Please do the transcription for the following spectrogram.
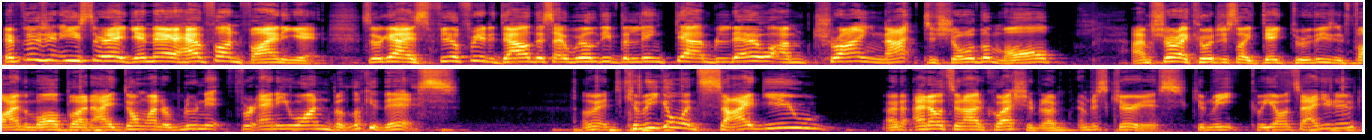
If there's an Easter egg in there, have fun finding it. So guys, feel free to download this. I will leave the link down below. I'm trying not to show them all. I'm sure I could just like dig through these and find them all, but I don't want to ruin it for anyone. But look at this. I mean, can we go inside you? I, I know it's an odd question, but I'm, I'm just curious. Can we can we go inside you, dude?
